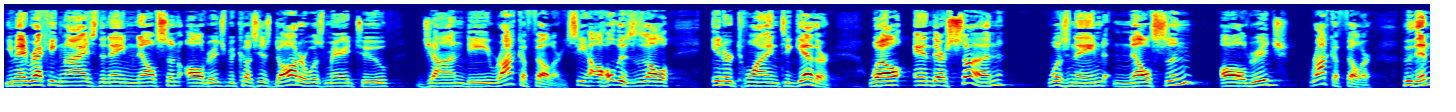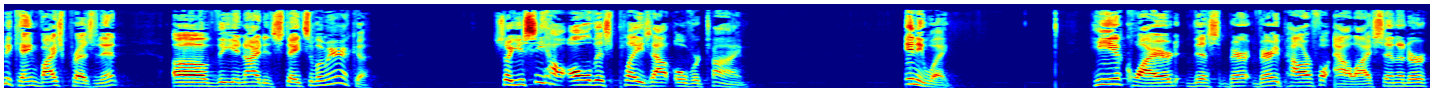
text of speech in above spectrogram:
You may recognize the name Nelson Aldrich because his daughter was married to John D. Rockefeller. You see how all this is all intertwined together. Well, and their son was named Nelson Aldrich Rockefeller, who then became vice president of the United States of America. So you see how all this plays out over time. Anyway, he acquired this very powerful ally, Senator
